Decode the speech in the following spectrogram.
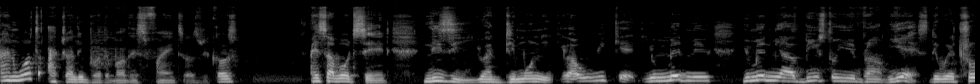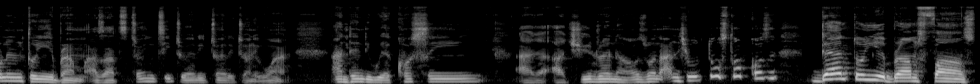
And what actually brought about this fight was because Esabod said, Lizzy, you are demonic, you are wicked. You made me you made me abuse Toyin Abraham. Yes, they were trolling Toyin Abraham as at 2020, 2021. And then they were cursing our, our children, our husband, and she would don't stop cursing. Then Toyin Abraham's fans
